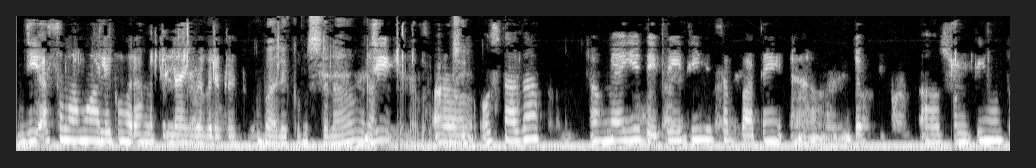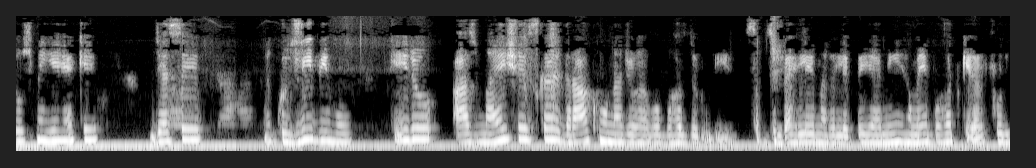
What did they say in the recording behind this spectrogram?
جی السلام علیکم و رحمۃ اللہ وبرکاتہ۔ وعلیکم السلام جی, جی۔ استاذہ میں یہ دیکھ رہی تھی یہ سب باتیں جب سنتی ہوں تو اس میں یہ ہے کہ جیسے گزری بھی ہوں کہ جو آزمائش ہے اس کا ادراک ہونا جو ہے وہ بہت ضروری ہے۔ سب سے جی۔ پہلے مرحلے پہ یعنی ہمیں بہت کیئرفل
